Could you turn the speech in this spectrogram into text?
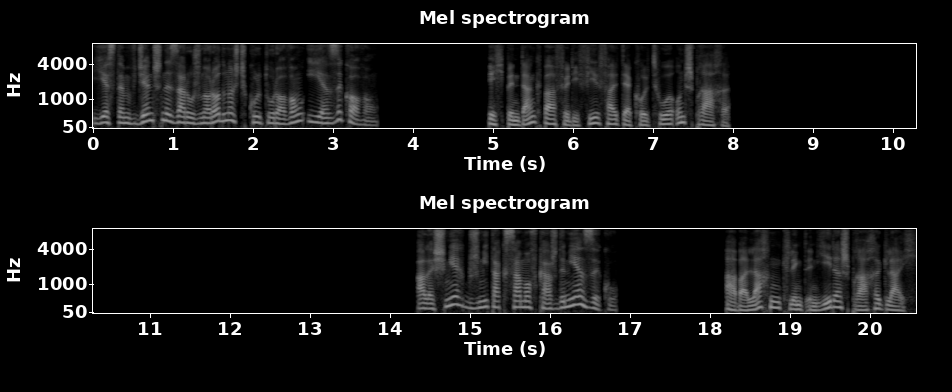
Jestem wdzięczny za różnorodność kulturową i językową. Ich bin dankbar für die Vielfalt der Kultur und Sprache. Ale śmiech brzmi tak samo w każdym języku. Aber Lachen klingt in jeder Sprache gleich.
